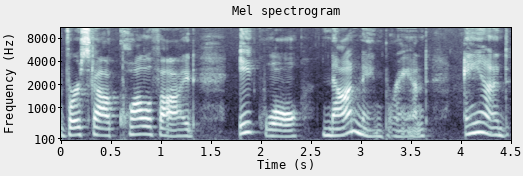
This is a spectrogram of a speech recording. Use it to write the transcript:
versatile qualified equal non-name brand and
